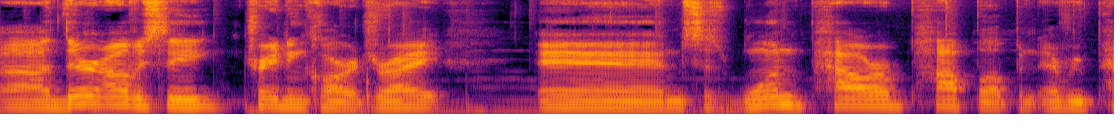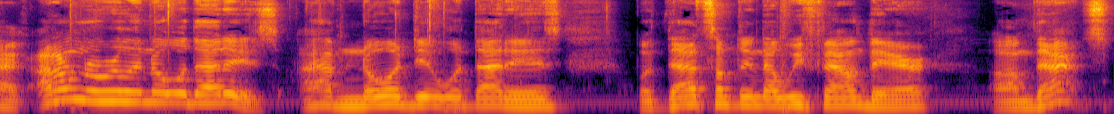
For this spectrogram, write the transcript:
Uh, they're obviously trading cards, right? and it says one power pop up in every pack. I don't really know what that is. I have no idea what that is, but that's something that we found there. Um, that's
